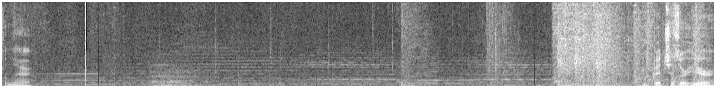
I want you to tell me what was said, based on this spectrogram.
From there? You bitches are here.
